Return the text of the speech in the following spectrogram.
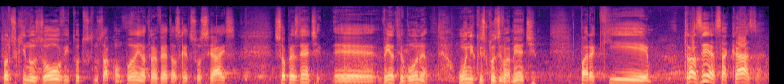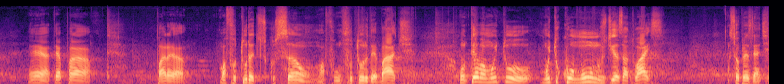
todos que nos ouvem, todos que nos acompanham através das redes sociais. Senhor presidente, é, vem à tribuna, único e exclusivamente, para que trazer essa casa, é, até para, para uma futura discussão, um futuro debate, um tema muito, muito comum nos dias atuais, senhor presidente,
